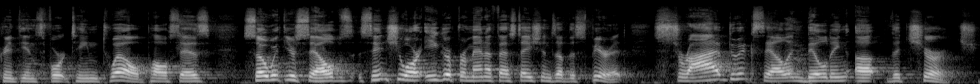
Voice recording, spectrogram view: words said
Corinthians 14 12, Paul says, so with yourselves, since you are eager for manifestations of the Spirit, strive to excel in building up the church.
